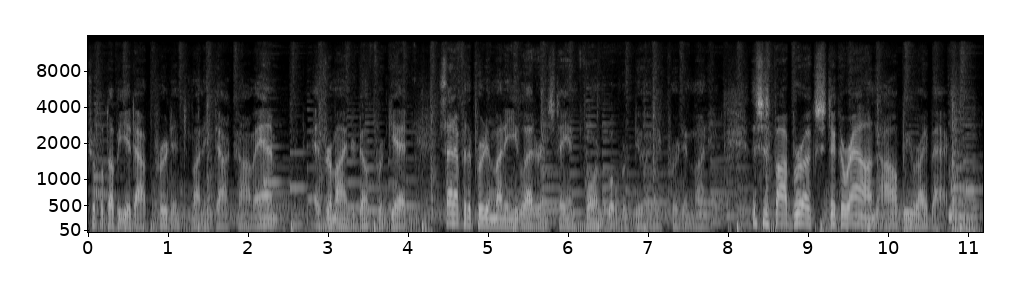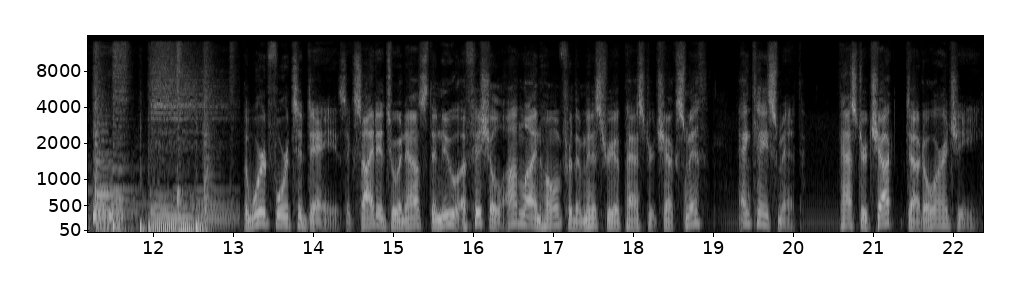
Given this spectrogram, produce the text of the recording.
www.prudentmoney.com. And as a reminder, don't forget, sign up for the Prudent Money e-letter and stay informed what we're doing at Prudent Money. This is Bob Brooks. Stick around. I'll be right back. The Word for Today is excited to announce the new official online home for the ministry of Pastor Chuck Smith and Kay Smith, pastorchuck.org.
